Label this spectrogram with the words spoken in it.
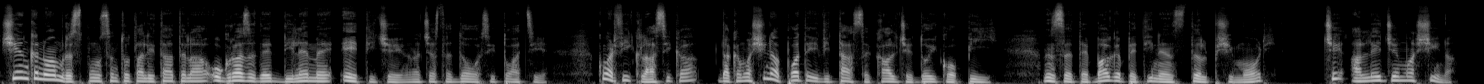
Și încă nu am răspuns în totalitate la o groază de dileme etice în această două situație. Cum ar fi clasica, dacă mașina poate evita să calce doi copii, însă te bagă pe tine în stâlp și mori, ce alege mașina?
